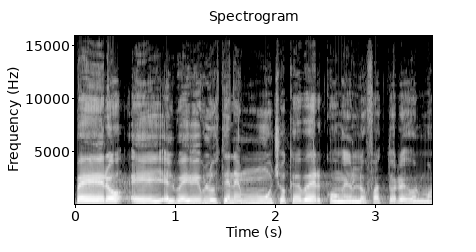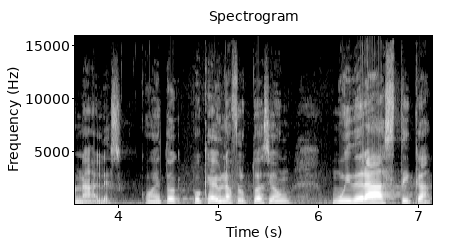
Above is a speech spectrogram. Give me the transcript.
Pero eh, el baby blues tiene mucho que ver con los factores hormonales. Con esto, porque hay una fluctuación muy drástica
